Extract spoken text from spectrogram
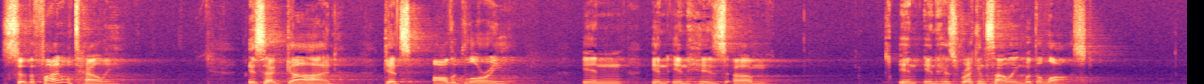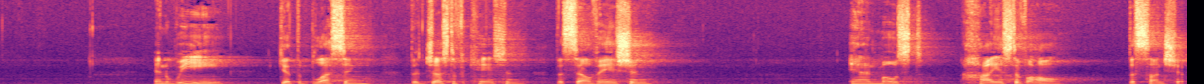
So the final tally is that God gets all the glory in, in, in, his, um, in, in his reconciling with the lost. And we get the blessing, the justification, the salvation, and most highest of all, the sonship.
